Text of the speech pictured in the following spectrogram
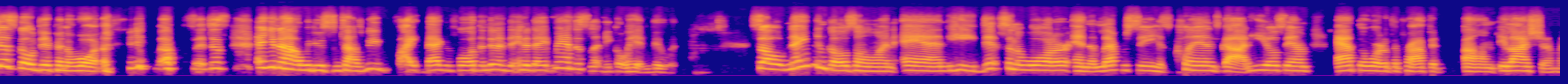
just go dip in the water. you know, just, and you know how we do sometimes we fight back and forth. And then at the end of the day, man, just let me go ahead and do it. So Naaman goes on and he dips in the water, and the leprosy is cleansed. God heals him at the word of the prophet um, Elisha.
